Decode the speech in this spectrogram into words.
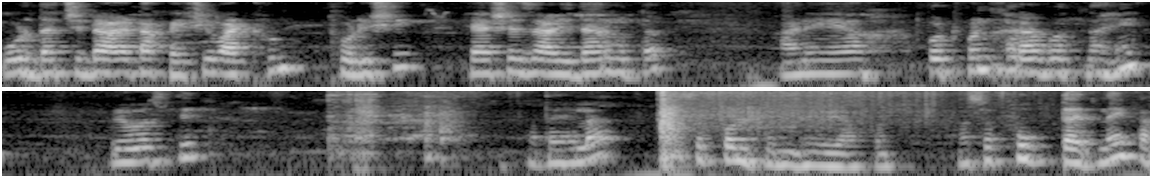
उडदाची डाळ टाकायची वाटून थोडीशी. हे असे जाळीदार होतात. आणि पोट पण खराब होत नाही. व्यवस्थित. आता ह्याला असं पलटून घेऊया आपण. असं फुगतायत नाही का?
